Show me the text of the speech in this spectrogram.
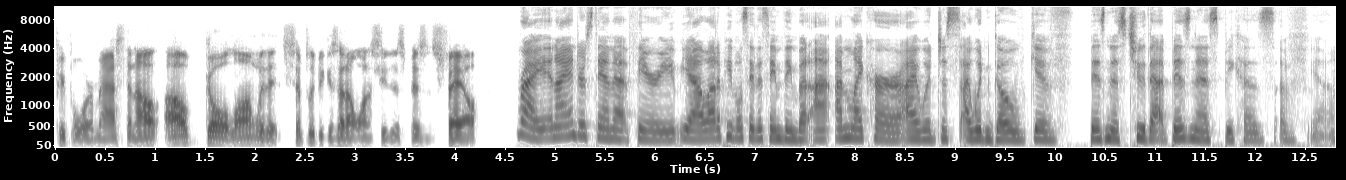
people wear masks, then I'll I'll go along with it simply because I don't want to see this business fail. Right. And I understand that theory. Yeah. A lot of people say the same thing, but I, am like her. I would just, I wouldn't go give business to that business because of, yeah.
